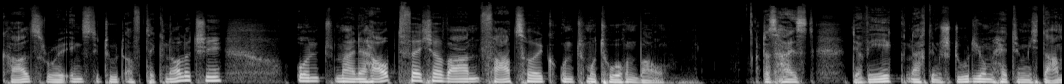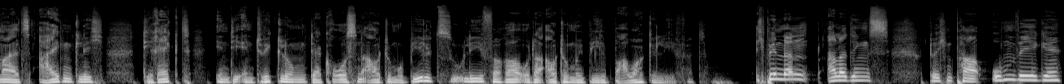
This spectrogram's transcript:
Karlsruhe Institute of Technology. Und meine Hauptfächer waren Fahrzeug- und Motorenbau. Das heißt, der Weg nach dem Studium hätte mich damals eigentlich direkt in die Entwicklung der großen Automobilzulieferer oder Automobilbauer geliefert. Ich bin dann allerdings durch ein paar Umwege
